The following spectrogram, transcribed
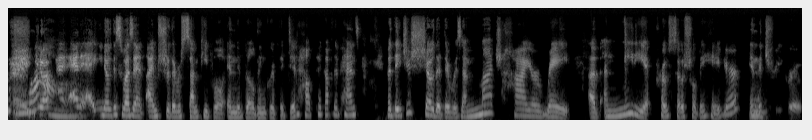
Wow. you know, and, and, uh, you know, this wasn't. I'm sure there were some people in the building group that did help pick up the pens, but they just show that there was a much higher rate of immediate pro-social behavior in the mm-hmm. tree group.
